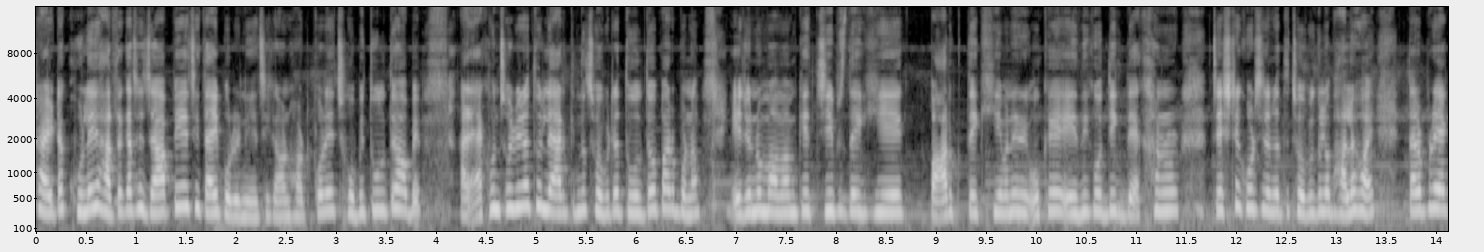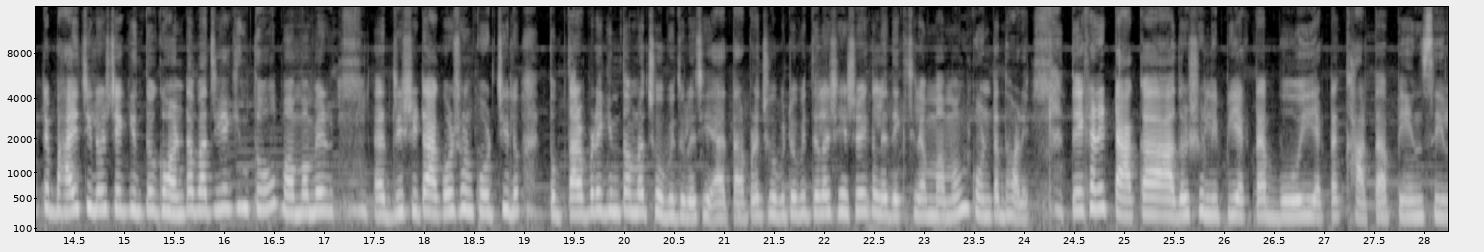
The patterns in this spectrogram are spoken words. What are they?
শাড়িটা খুলেই হাতের কাছে যা পেয়েছি তাই পরে নিয়েছি, কারণ হট করে ছবি তুলতে হবে। আর এখন ছবিটা তুললে আর কিন্তু ছবিটা তুলতেও পারব না। এই জন্য মামামকে চিপস দেখিয়ে পার্ক দেখিয়ে মানে ওকে এদিক ওদিক দেখানোর চেষ্টা করছিলাম যাতে ছবিগুলো ভালো হয়। তারপরে একটা ভাই ছিল, সে কিন্তু ঘণ্টা বাজিয়ে কিন্তু মামামের দৃষ্টিটা আকর্ষণ করছিল। তো তারপরে কিন্তু আমরা ছবি তুলেছি। আর তারপরে ছবি টবি তোলা শেষ হয়ে গেলে দেখছিলাম মামাম কোনটা ধরে। তো এখানে টাকা, আদর্শ লিপি, একটা বই, একটা খাতা, পেন্সিল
